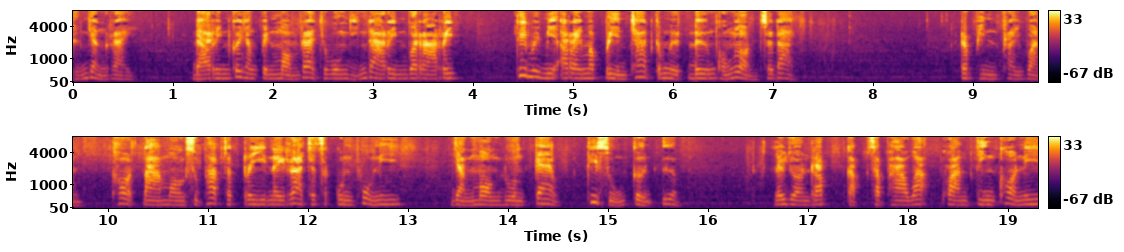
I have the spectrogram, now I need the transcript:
ถึงอย่างไร ดารินก็ยังเป็นหม่อมราชวงศ์หญิงดารินวราริศที่ไม่มีอะไรมาเปลี่ยนชาติกำเนิดเดิมของหล่อนซะได้ระพินไพรวันทอดตามองสุภาพสตรีในราชสกุลผู้นี้ อย่างมองดวงแก้วที่สูงเกินเอื้อม แล้วยอนรับกับสภาวะความจริงข้อนี้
